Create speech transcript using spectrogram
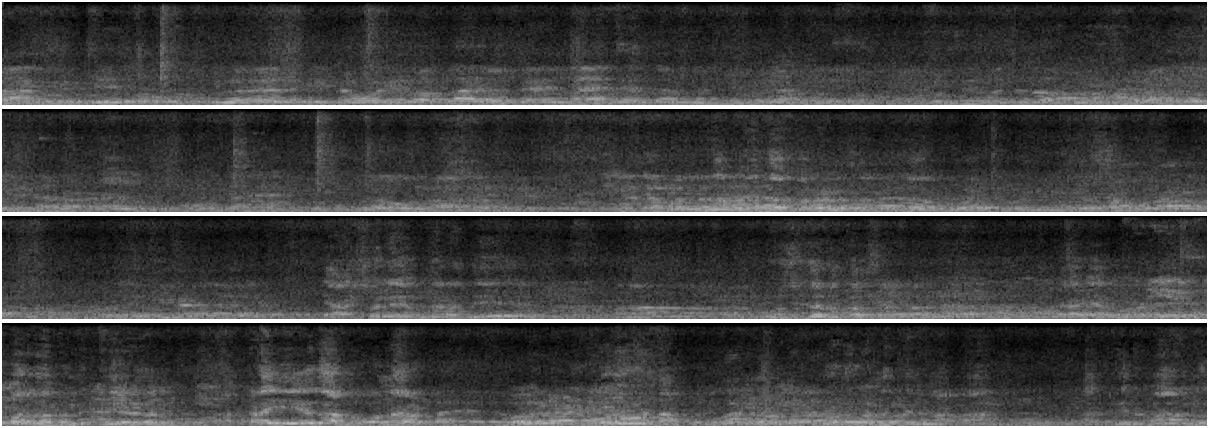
దాని నుంచి పిల్లలకి ఇక్కడ పోయే లోపల అంటే న్యాయం చేద్దామని చెప్పి తొమ్మిది మంది యాక్చువల్ ఏం జరగదు మన ఉరుసు జరుగుతుంది సార్ సూపర్లో కొన్ని క్లియర్ జరుగుతుంది అక్కడ ఏదో అనుకున్నారు గోడగొండ గోడగొండ తిరునాళ్ళ ఆ తిరునాళ్ళు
